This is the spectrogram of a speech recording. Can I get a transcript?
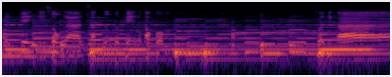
เป็นเพลงที่ส่งงานสักหนึ่งบทเพลงนะครับผม สวัสดีครับ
